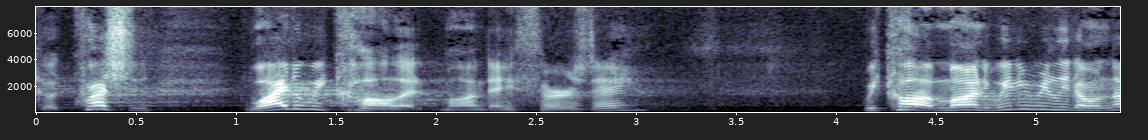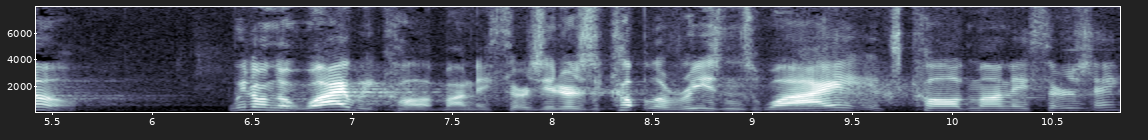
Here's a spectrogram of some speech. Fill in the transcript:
Good question why do we call it Maundy, Thursday? We call it Maundy, we really don't know. We don't know why we call it Maundy, Thursday. There's a couple of reasons why it's called Maundy, Thursday.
